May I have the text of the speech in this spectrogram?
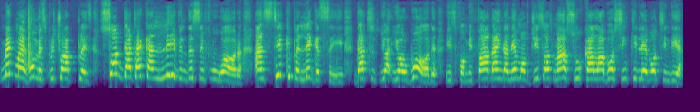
Make my home a spiritual place so that I can live in this sinful world and still keep a legacy that your, your word is for me. Father, in the name of Jesus, Masukalabo Sintilebo Tindia,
